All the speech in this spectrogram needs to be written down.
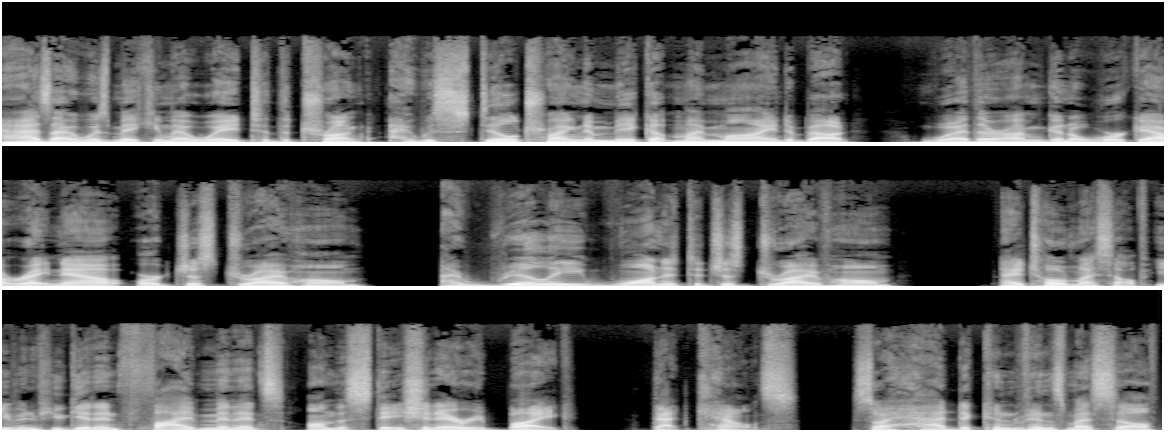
as I was making my way to the trunk, I was still trying to make up my mind about whether I'm going to work out right now or just drive home. I really wanted to just drive home. And I told myself, even if you get in five minutes on the stationary bike, that counts. So I had to convince myself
